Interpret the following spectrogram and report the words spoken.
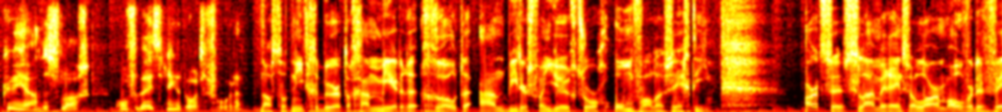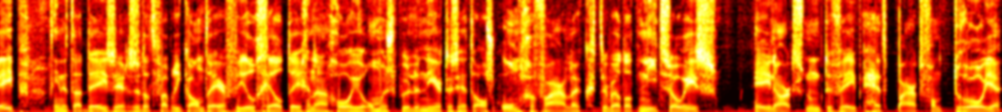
kun je aan de slag om verbeteringen door te voeren. als dat niet gebeurt, dan gaan meerdere grote aanbieders van jeugdzorg omvallen, zegt hij. Artsen slaan weer eens alarm over de vape. In het AD zeggen ze dat fabrikanten er veel geld tegenaan gooien... om hun spullen neer te zetten als ongevaarlijk, terwijl dat niet zo is. Eén arts noemt de vape het paard van Troje.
